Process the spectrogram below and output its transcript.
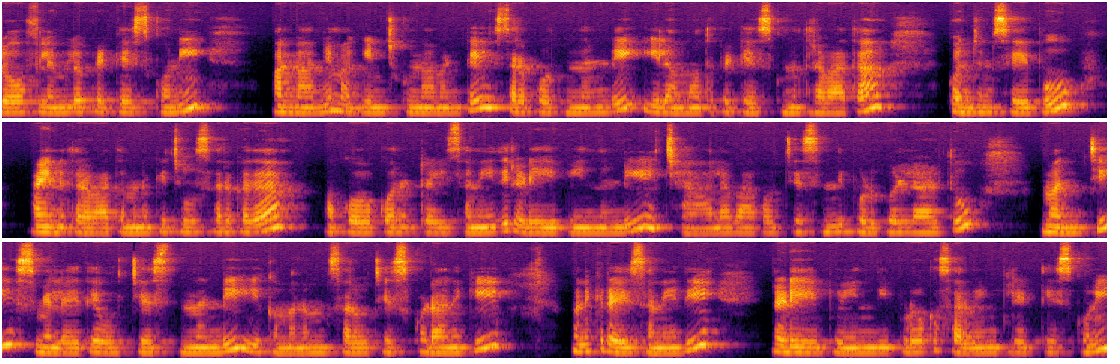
లో ఫ్లేమ్లో పెట్టేసుకొని అన్నాన్ని మగ్గించుకున్నామంటే సరిపోతుందండి. ఇలా మూత పెట్టేసుకున్న తర్వాత కొంచెం సేపు అయిన తర్వాత మనకి చూసారు కదా ఒక కోకోనట్ రైస్ అనేది రెడీ అయిపోయిందండి. చాలా బాగా వచ్చేసింది పొడి పొడిలాడుతూ మంచి స్మెల్ అయితే వచ్చేస్తుందండి. ఇక మనం సర్వ్ చేసుకోవడానికి మనకి రైస్ అనేది రెడీ అయిపోయింది. ఇప్పుడు ఒక సర్వింగ్ ప్లేట్ తీసుకొని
